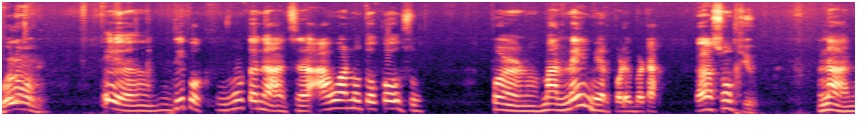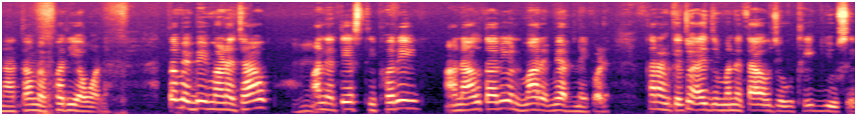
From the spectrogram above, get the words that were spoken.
બોલો મમ્મી. એ દીપક હું તને આજ આવવાનું તો કહું છું પણ મારે નહીં મેર પડે બટા. હા શું થયું? ના ના તમે ફરી આવો ને. તમે બે માણે જાઓ અને ટેસ્ટથી ફરી અને આવતા રહ્યો ને મારે મેર નહીં પડે. કારણ કે જો આજે મને તાવ જેવું થઈ ગયું છે.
